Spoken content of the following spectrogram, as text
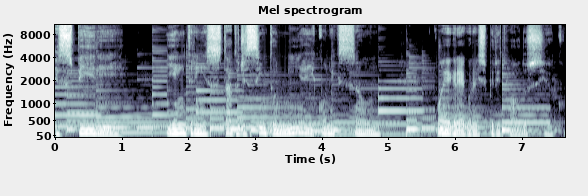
Respire e entre em estado de sintonia e conexão com a egrégora espiritual do círculo.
